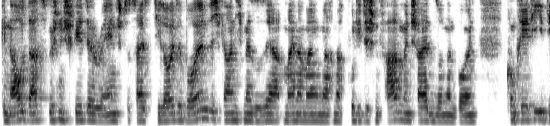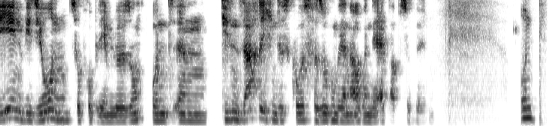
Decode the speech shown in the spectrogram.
genau dazwischen spielt der Range. Das heißt, die Leute wollen sich gar nicht mehr so sehr meiner Meinung nach nach politischen Farben entscheiden, sondern wollen konkrete Ideen, Visionen zur Problemlösung. Und ähm, diesen sachlichen Diskurs versuchen wir dann auch in der App abzubilden. Und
